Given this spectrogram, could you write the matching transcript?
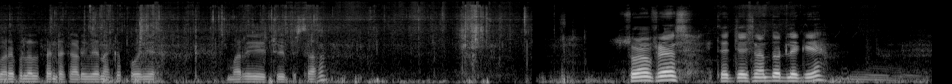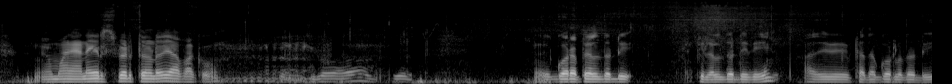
గొర్రె పిల్లల పెంట కాడికి పోయినాక పోయి మరి చూపిస్తా. చూడండి ఫ్రెండ్స్ తెచ్చేసిన దొడ్లకి. మా నాన్న ఇరిసి పెడుతుండు యాపాకు గొర్రె పిల్లల దొడ్డి పిల్లల దొడ్డి ఇది. అది పెద్ద గొర్రెల దొడ్డి.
